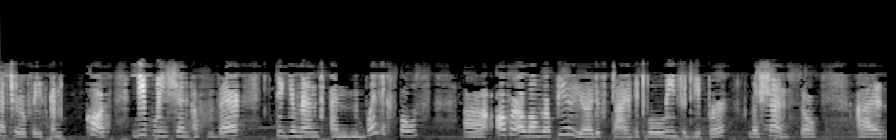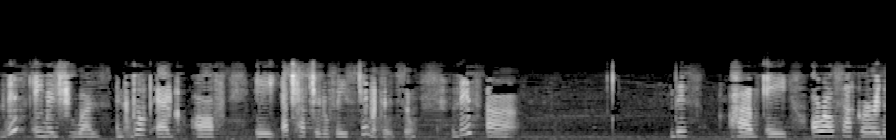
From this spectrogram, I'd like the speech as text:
heterophyes can cause depletion of their tegument and when exposed uh, over a longer period of time, it will lead to deeper lesions. So, uh, this image was an adult egg of a H. heterophyes trematode. So, this uh, this have a oral sucker, the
